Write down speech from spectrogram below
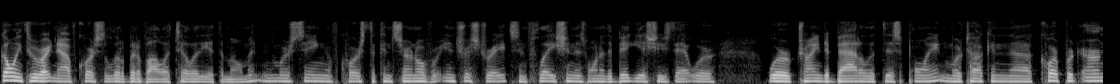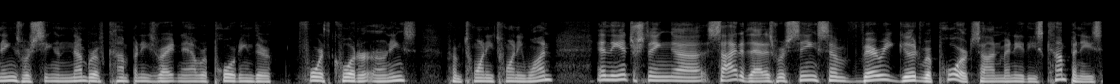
going through right now. Of course, a little bit of volatility at the moment, and we're seeing, of course, the concern over interest rates. Inflation is one of the big issues that we're we're trying to battle at this point. And we're talking uh, corporate earnings. We're seeing a number of companies right now reporting their fourth quarter earnings from 2021. And the interesting uh, side of that is we're seeing some very good reports on many of these companies.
